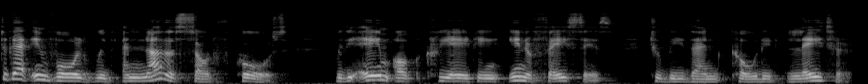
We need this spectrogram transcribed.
to get involved with another sort of course with the aim of creating interfaces to be then coded later,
